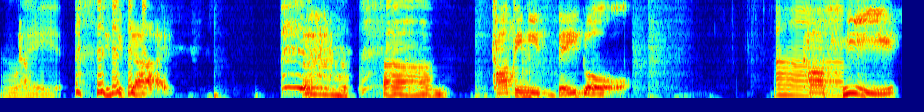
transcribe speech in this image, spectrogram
right. He's a guy. um, coffee meets bagel. Um, Coffee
